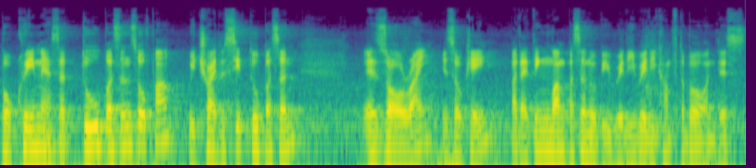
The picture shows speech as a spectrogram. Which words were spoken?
proclaimed as a two-person sofa. We try to sit two person. It's alright. It's okay. But I think one person will be really really comfortable on this.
